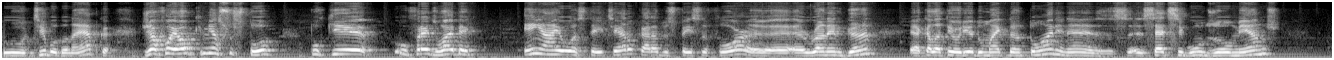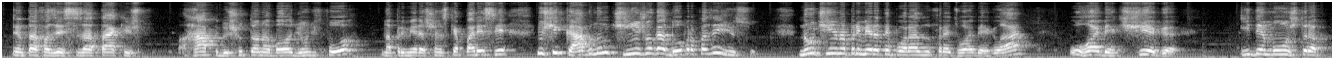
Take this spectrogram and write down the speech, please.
do Thibodeau na época já foi algo que me assustou, porque o Fred Royber em Iowa State era o cara do Space the Floor, é, é, é, run and gun, é aquela teoria do Mike D'Antoni, né? Sete segundos ou menos, tentar fazer esses ataques rápidos, chutando a bola de onde for, na primeira chance que aparecer. E o Chicago não tinha jogador para fazer isso. Não tinha na primeira temporada do Fred Hoiberg lá. O Hoiberg chega e demonstra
